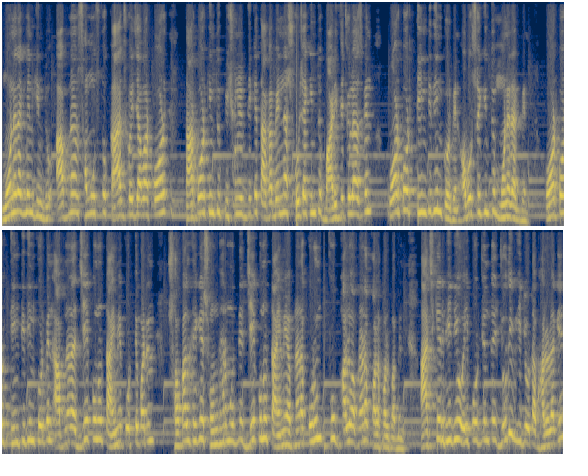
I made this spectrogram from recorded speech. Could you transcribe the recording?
মনে রাখবেন কিন্তু আপনার সমস্ত কাজ হয়ে যাওয়ার পর, তারপর কিন্তু পিছনের দিকে তাকাবেন না। সোজা কিন্তু বাড়িতে চলে আসবেন। পরপর তিনটি দিন করবেন। অবশ্যই কিন্তু মনে রাখবেন। পরপর তিনটি দিন করবেন। আপনারা যে কোনো টাইমে করতে পারেন। সকাল থেকে সন্ধ্যার মধ্যে যে কোনো টাইমে আপনারা করুন। খুব ভালো আপনারা ফলাফল পাবেন। আজকের ভিডিও এই পর্যন্ত যদি ভিডিওটা ভালো লাগে,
